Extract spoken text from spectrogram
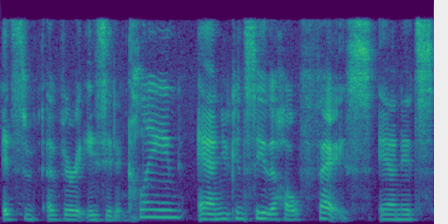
It's very easy to clean, and you can see the whole face. And it's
